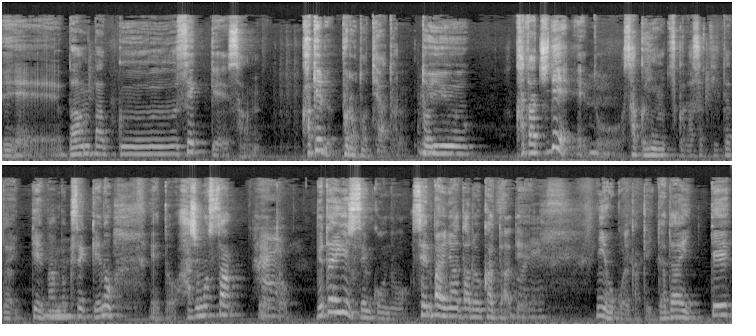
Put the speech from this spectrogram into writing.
えー万博設計さん×プロトテアトルという形で、えーと作品を作らせていただいて、万博設計の、えー、と橋本さん、えーと舞台芸術専攻の先輩にあたる方でにお声かけいただいて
